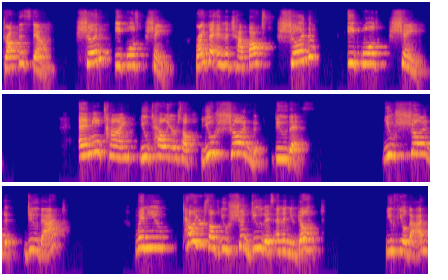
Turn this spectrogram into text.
Drop this down. Should equals shame. Write that in the chat box. Should equals shame. Anytime you tell yourself, you should do this, you should do that. When you tell yourself you should do this and then you don't, you feel bad.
